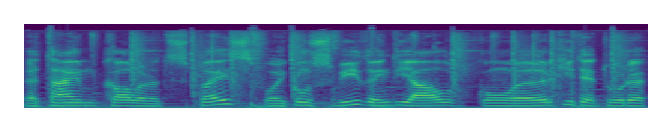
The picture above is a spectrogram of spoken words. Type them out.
A Time Colored Space foi concebida em diálogo com a arquitetura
